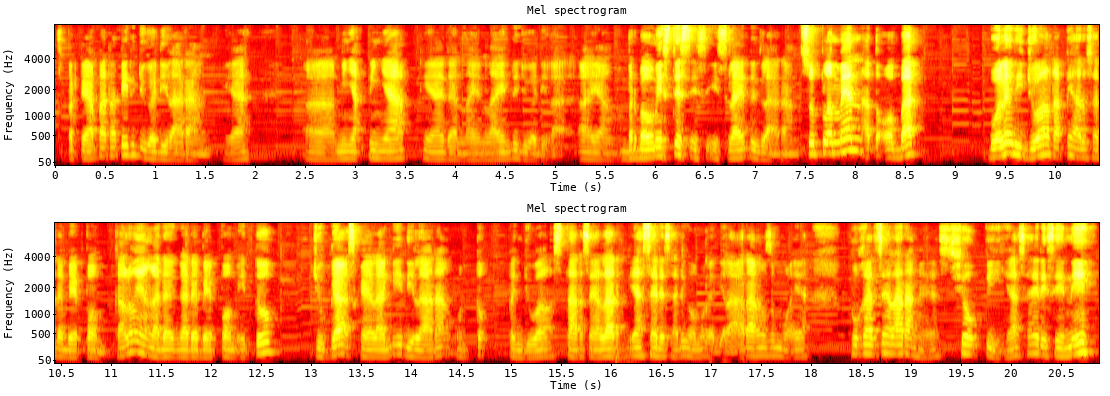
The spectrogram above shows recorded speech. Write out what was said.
Seperti apa tapi ini juga dilarang ya. Minyak minyak-minyak ya dan lain-lain itu juga dilarang uh, yang berbau mistis istilah itu dilarang. Suplemen atau obat boleh dijual tapi harus ada BPOM kalau yang nggak ada nggak ada BPOM itu juga sekali lagi dilarang untuk penjual star seller. Ya saya tadi ngomong dilarang semua ya. Bukan saya larang ya. Shopee ya. Saya di sini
